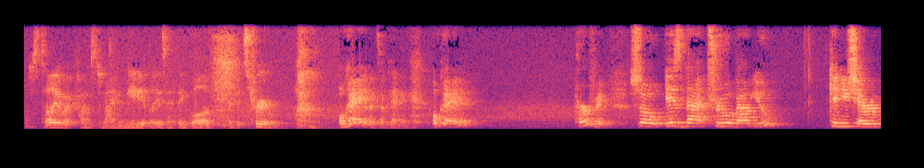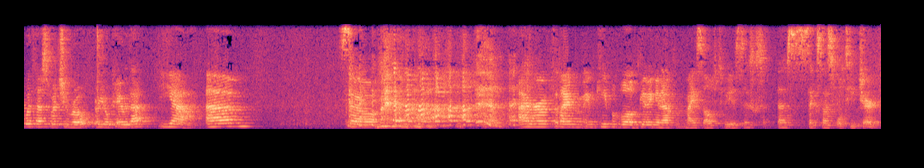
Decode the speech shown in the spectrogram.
I'll just tell you what comes to mind immediately is I think, well, if, if it's true, Okay. then it's okay. Okay. Perfect. So is that true about you? Can you share with us what you wrote? Are you okay with that? Yeah. Um, so I wrote that I'm incapable of giving enough of myself to be a, suc- a successful teacher.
